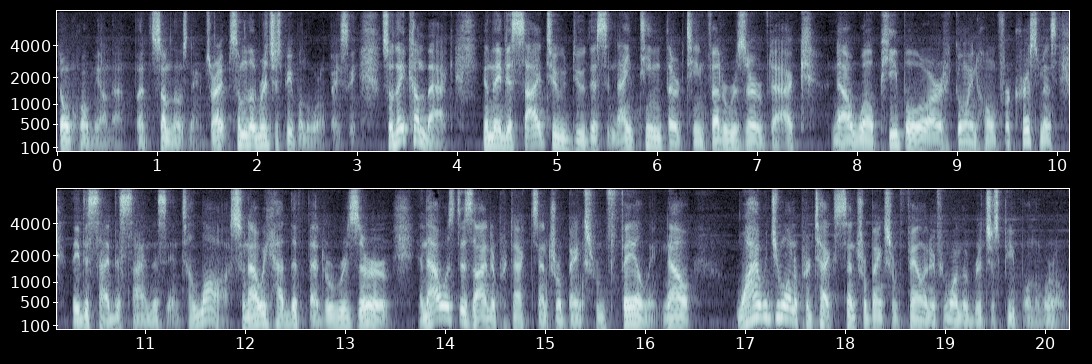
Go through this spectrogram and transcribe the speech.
Don't quote me on that, but some of those names, right? Some of the richest people in the world, basically. So they come back and they decide to do this 1913 Federal Reserve Act. Now, while people are going home for Christmas, they decide to sign this into law. So now we had the Federal Reserve, and that was designed to protect central banks from failing. Now, why would you want to protect central banks from failing if you're one of the richest people in the world?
